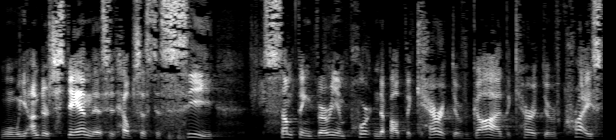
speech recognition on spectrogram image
When we understand this, it helps us to see something very important about the character of God, the character of Christ,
